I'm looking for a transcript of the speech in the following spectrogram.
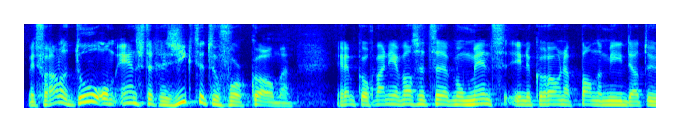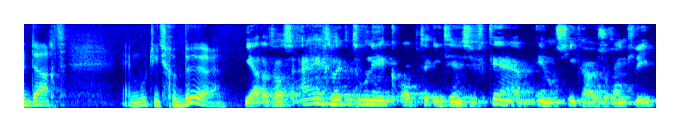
met vooral het doel om ernstige ziekten te voorkomen. Remco, wanneer was het moment in de coronapandemie dat u dacht, er moet iets gebeuren? Ja, dat was eigenlijk toen ik op de intensive care in ons ziekenhuis rondliep.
